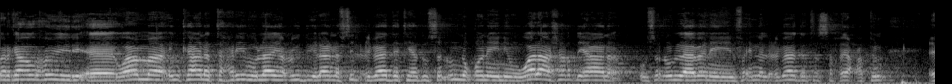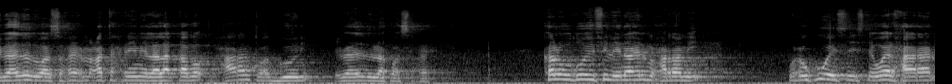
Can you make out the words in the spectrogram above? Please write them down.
Marka wuxuu yidhi waama in kaana taxriimu laa yacuudu ilaa nafsi اlcibaadati hadduusan u noqonaynin walaa shardihaana uusan u laabanaynin faina alcibaadata صaxiixatun cibaadadu waa saxiix maca taxriimi lala qabo. Xaaraanta waa gooni cibaadadu lak waa saxiix kalwuduui fi linaa'i اlmuxarami wuxuu ku weysaystay weel xaaraan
